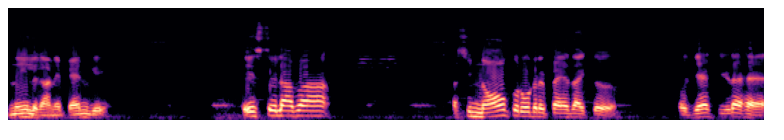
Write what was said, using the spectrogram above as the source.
ਨਹੀਂ ਲਗਾਣੇ ਪੈਣਗੇ। ਇਸ ਤੋਂ ਇਲਾਵਾ ਅਸੀਂ 9 ਕਰੋੜ ਰੁਪਏ ਦਾ ਇੱਕ ਪ੍ਰੋਜੈਕਟ ਜਿਹੜਾ ਹੈ,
